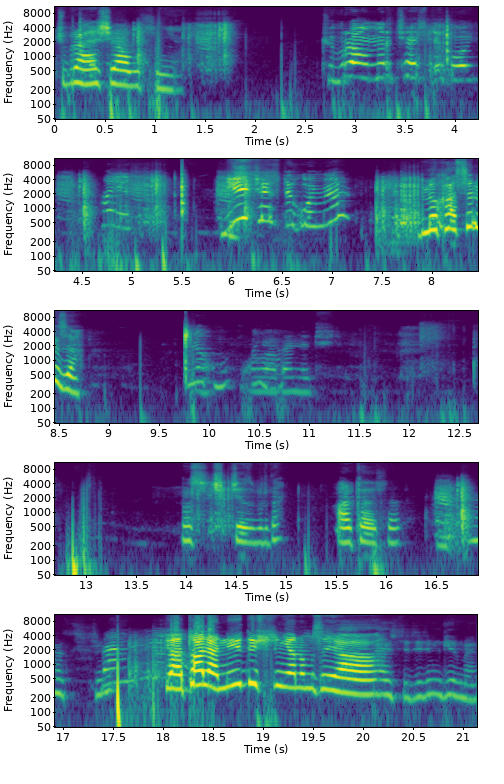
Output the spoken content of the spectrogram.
Kübra her şeyi almışsın ya. Kübra onları chest'e koy. Hayır. Niye chest'e koymuyorsun? Blok atsanıza. Blok mu? O ne? Aa ben de düştüm. Nasıl çıkacağız buradan? Arkadaşlar. Ya Tala niye düştün yanımıza ya? Ben size dedim girme.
